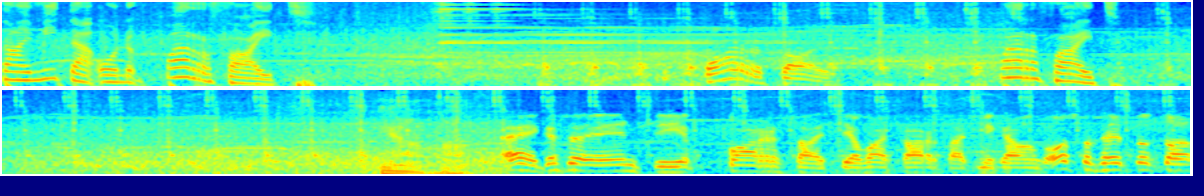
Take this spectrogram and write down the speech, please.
tai mitä on parfait? Parsai. Parfait. Eikö se en tiedä parsaitia vai karsait, mikä on? Olisiko se tota,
